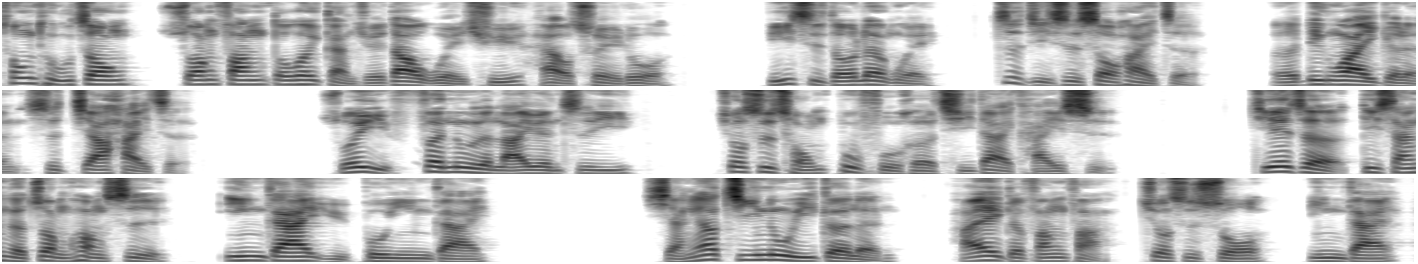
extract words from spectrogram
冲突中双方都会感觉到委屈还有脆弱，彼此都认为自己是受害者，而另外一个人是加害者。所以，愤怒的来源之一就是从不符合期待开始。接着，第三个状况是应该与不应该。想要激怒一个人，还有一个方法就是说应该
